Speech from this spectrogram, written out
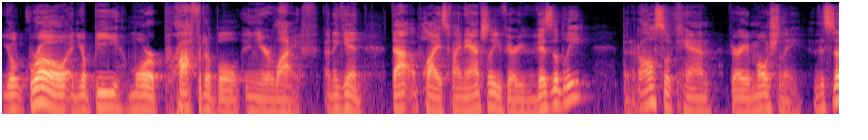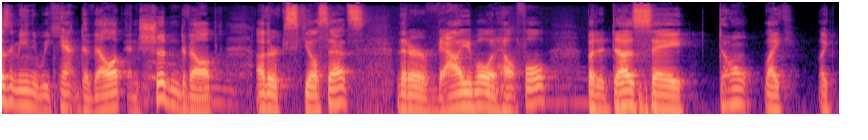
you'll grow and you'll be more profitable in your life. And again, that applies financially very visibly, but it also can very emotionally. This doesn't mean that we can't develop and shouldn't develop other skill sets that are valuable and helpful, but it does say don't like like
